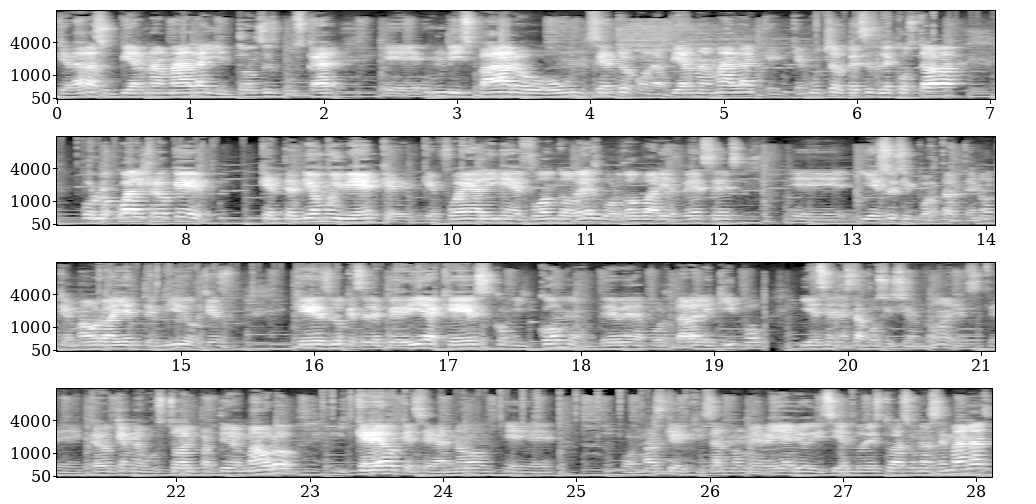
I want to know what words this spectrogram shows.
quedar a su pierna mala y entonces buscar un disparo o un centro con la pierna mala que, que muchas veces le costaba. Por lo cual creo que que entendió muy bien, que, que, fue a línea de fondo, desbordó varias veces eh, y eso es importante, ¿no? Que Mauro haya entendido qué es, qué es lo que se le pedía, qué es y cómo debe de aportar al equipo y es en esta posición, ¿no? Este, creo que me gustó el partido de Mauro y creo que se ganó, eh, por más que quizás no me veía yo diciendo esto hace unas semanas,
